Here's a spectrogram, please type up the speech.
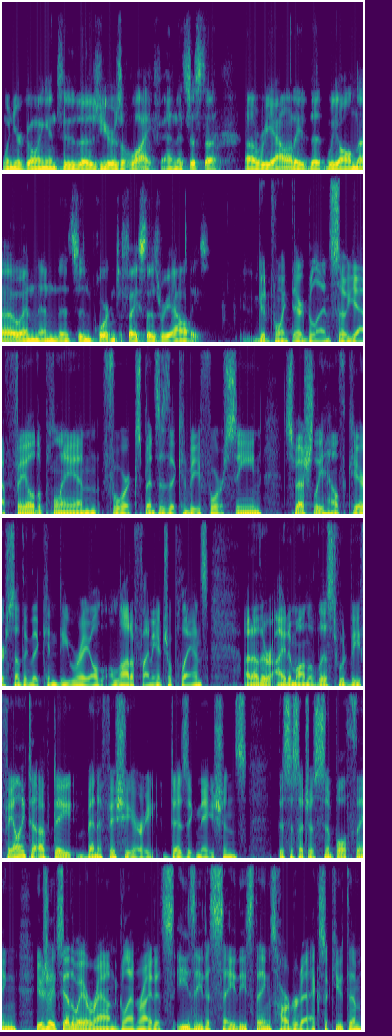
when you're going into those years of life, and it's just a, a reality that we all know, and and it's important to face those realities. Good point there, Glenn. So, yeah, fail to plan for expenses that can be foreseen, especially healthcare, something that can derail a lot of financial plans. Another item on the list would be failing to update beneficiary designations. This is such a simple thing. Usually it's the other way around, Glenn, right? It's easy to say these things, harder to execute them.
